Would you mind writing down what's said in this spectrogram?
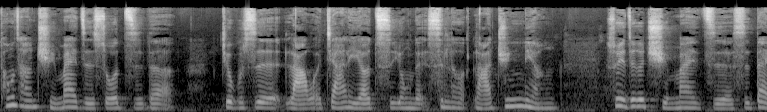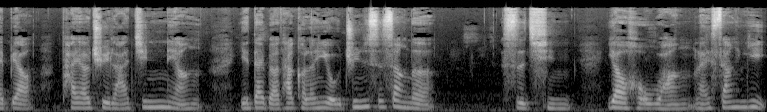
通常取麦子所指的，就不是拿我家里要吃用的，是拿军粮。所以这个取麦子是代表他要去拿军粮，也代表他可能有军事上的事情要和王来商议。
